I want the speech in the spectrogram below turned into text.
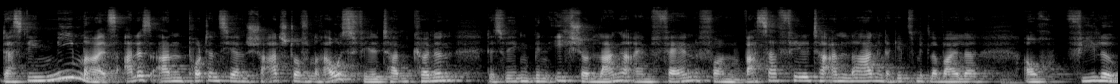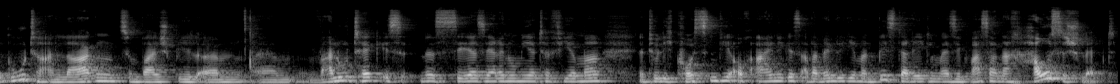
dass die niemals alles an potenziellen Schadstoffen rausfiltern können. Deswegen bin ich schon lange ein Fan von Wasserfilteranlagen. Da gibt es mittlerweile auch viele gute Anlagen, zum Beispiel ähm, ähm, Valutec ist eine sehr, sehr renommierte Firma. Natürlich kosten die auch einiges, aber wenn du jemand bist, der regelmäßig Wasser nach Hause schleppt,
